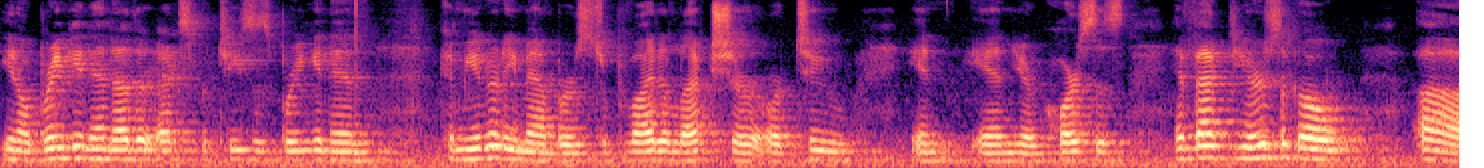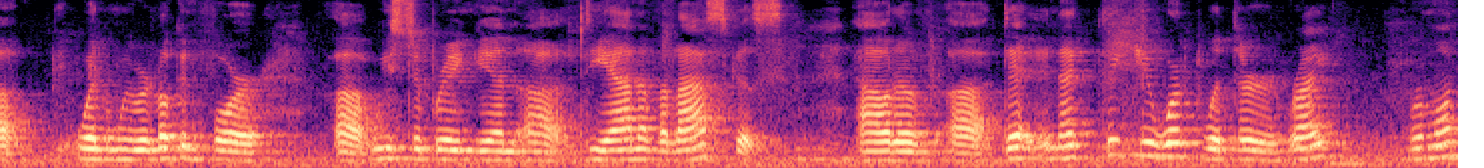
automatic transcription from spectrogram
you know, bringing in other expertises, bringing in community members to provide a lecture or two in, in your courses. In fact, years ago, uh, when we were looking for, uh, we used to bring in uh, Deanna Velasquez out of, uh, De- and I think you worked with her, right, Ramon?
